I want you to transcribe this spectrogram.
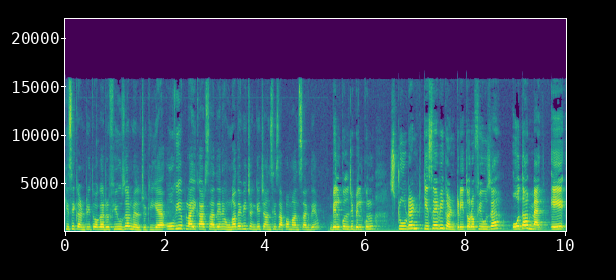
ਕਿਸੇ ਕੰਟਰੀ ਤੋਂ ਅਗਰ ਰਿਫਿਊਜ਼ਲ ਮਿਲ ਚੁੱਕੀ ਹੈ ਉਹ ਵੀ ਅਪਲਾਈ ਕਰ ਸਕਦੇ ਨੇ ਉਹਨਾਂ ਦੇ ਵੀ ਚੰਗੇ ਚਾਂਸਸ ਆਪਾਂ ਮੰਨ ਸਕਦੇ ਹਾਂ। ਬਿਲਕੁਲ ਜੀ ਬਿਲਕੁਲ। ਸਟੂਡੈਂਟ ਕਿਸੇ ਵੀ ਕੰਟਰੀ ਤੋਂ ਰਿਫਿਊਜ਼ ਹੈ ਉਹਦਾ ਮੈਂ ਇਹ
